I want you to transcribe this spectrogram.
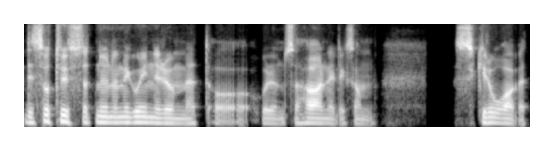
Det är så tyst att nu när ni går in i rummet och går runt så hör ni liksom skrovet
